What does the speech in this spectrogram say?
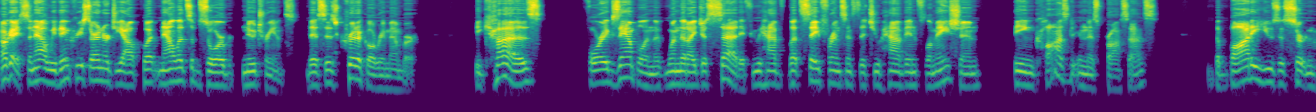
Okay, so now we've increased our energy output. Now let's absorb nutrients. This is critical, remember, because, for example, in the one that I just said, if you have, let's say, for instance, that you have inflammation being caused in this process, the body uses certain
